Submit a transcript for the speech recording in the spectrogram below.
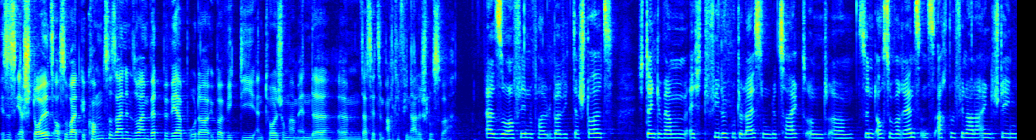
Ist es eher stolz, auch so weit gekommen zu sein in so einem Wettbewerb oder überwiegt die Enttäuschung am Ende, ähm, dass jetzt im Achtelfinale Schluss war? Also auf jeden Fall überwiegt der Stolz. Ich denke, wir haben echt viele gute Leistungen gezeigt und ähm, sind auch souverän ins Achtelfinale eingestiegen.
